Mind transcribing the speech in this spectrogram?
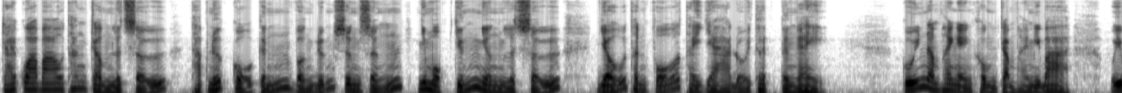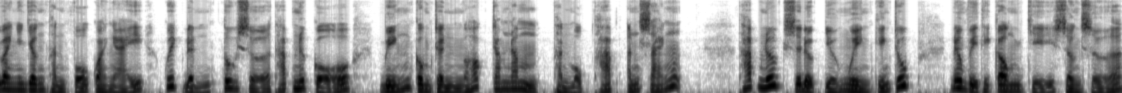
Trải qua bao thăng trầm lịch sử, tháp nước cổ kính vẫn đứng sừng sững như một chứng nhân lịch sử, dẫu thành phố thay da đổi thịt từng ngày. Cuối năm 2023, Ủy ban Nhân dân thành phố Quảng Ngãi quyết định tu sửa tháp nước cổ, biến công trình ngót trăm năm thành một tháp ánh sáng. Tháp nước sẽ được giữ nguyên kiến trúc, đơn vị thi công chỉ sơn sửa,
